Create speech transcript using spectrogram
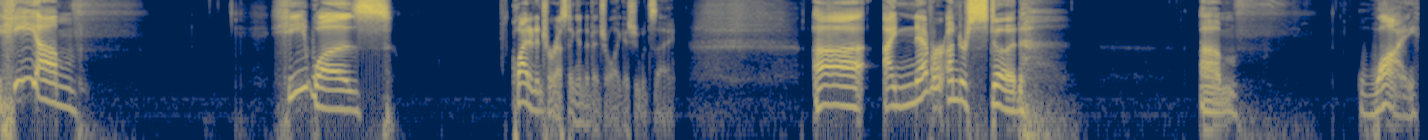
he um he was quite an interesting individual, I guess you would say. Uh I never understood um why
